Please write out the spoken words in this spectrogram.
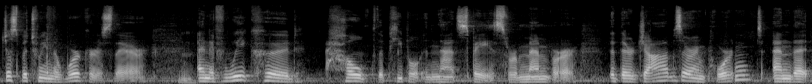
just between the workers there. Mm. And if we could help the people in that space remember that their jobs are important and that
